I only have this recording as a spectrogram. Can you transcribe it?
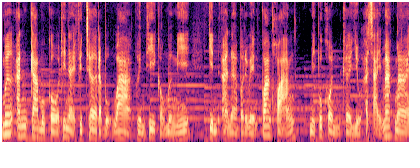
เมืองอันกามูโกที่นายฟิชเชอร์ระบุว่าพื้นที่ของเมืองนี้ กินอาณาบริเวณกว้างขวาง มีผู้คนเคยอยู่อาศัยมากมาย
